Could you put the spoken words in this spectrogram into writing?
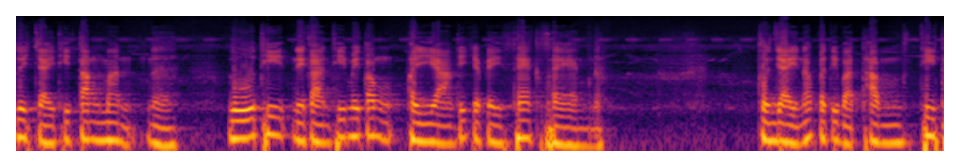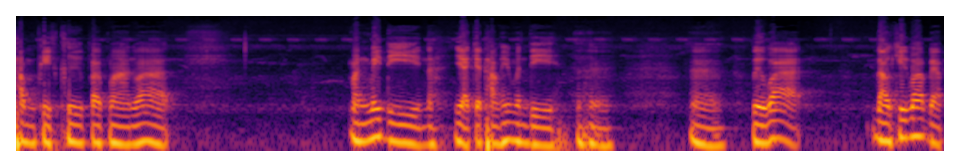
ด้วยใจที่ตั้งมั่นนะรู้ที่ในการที่ไม่ต้องพยายามที่จะไปแทรกแซงนะ ส่วนใหญ่นักปฏิบัติธรรมที่ทำผิดคือประมาณว่า มันไม่ดีนะอยากจะทำให้มันดีหรือว่าเราคิดว่าแบบ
